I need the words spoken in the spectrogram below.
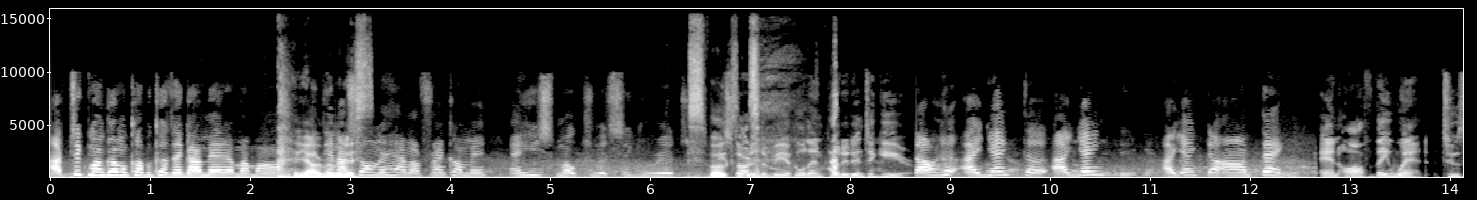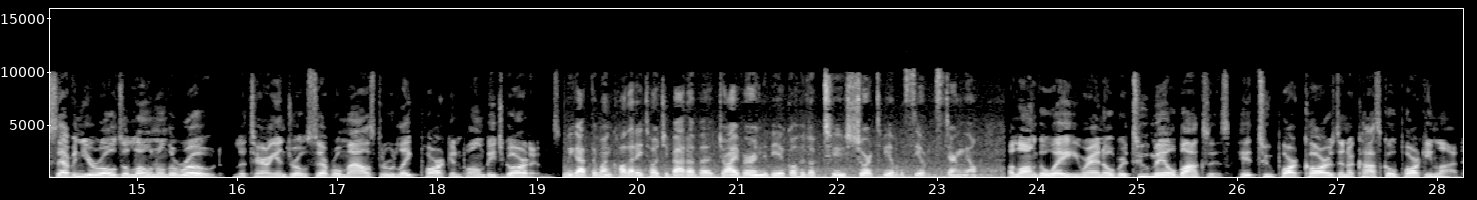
I took my grandma car because I got mad at my mom. Y'all and remember then I this? suddenly had my friend come in and he smokes with cigarettes. He started the vehicle and put it into gear. I, I yanked the, I yanked it. I yanked the um thing. And off they went. Two seven year olds alone on the road. Latarian drove several miles through Lake Park and Palm Beach Gardens. We got the one call that I told you about of a driver in the vehicle who looked too short to be able to see over the steering wheel. Along the way, he ran over two mailboxes, hit two parked cars in a Costco parking lot,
